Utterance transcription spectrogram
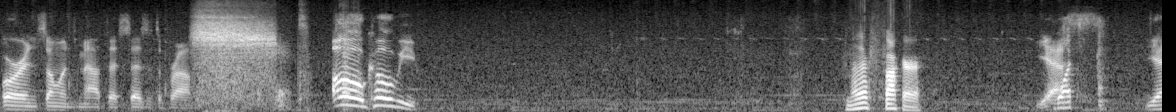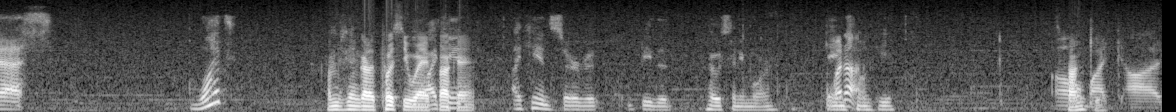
Or in someone's mouth that says it's a problem. Shit. Oh, Kobe! Motherfucker. Yes. What? Yes. What? I'm just gonna go the pussy way. No, I Fuck can't- it. I can't serve it. Be the host anymore. Why not? chunky. Oh funky. my god.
